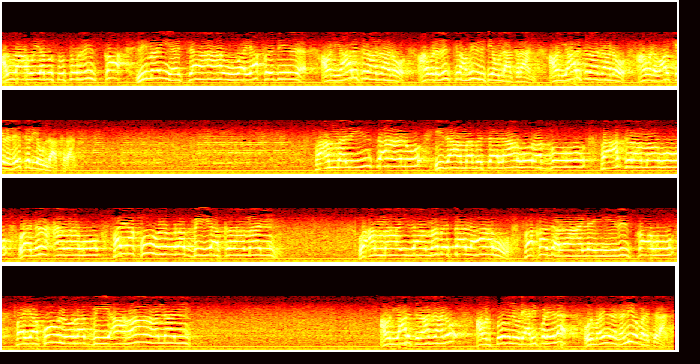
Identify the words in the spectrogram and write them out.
அல்லாஹு யபசுத்து ரிஸ்கா லிமன் யஷாஉ வ யக்திர். அவன் யாருக்கு நாடுறானோ அவனோட ரிஸ்க் அபிவிருத்தியை உண்டாக்குறான் அவன் யாருக்கு நாடுறானோ அவனோட வாழ்க்கையில நெருக்கடியை உண்டாக்குறான் فأما الإنسان إذا ما ابتلاه ربه فأكرمه ونعمه فيقول ربي أكرمن وأما إذا ما ابتلاه فقدر عليه رزقه فيقول ربي أهانن அவன் யாருக்கு நாடுறானோ அவன் சோதனையுடைய அடிப்படையில ஒரு மனிதனை கண்ணியப்படுத்துறான்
